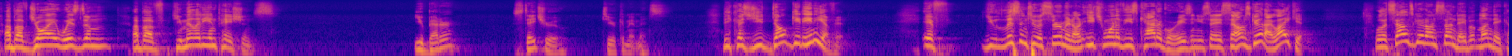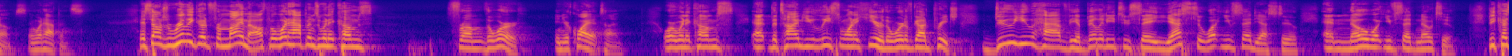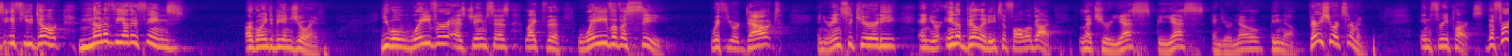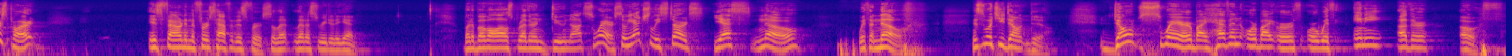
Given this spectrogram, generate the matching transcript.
above joy, wisdom, above humility and patience, you better stay true to your commitments because you don't get any of it. If you listen to a sermon on each one of these categories and you say, Sounds good, I like it. Well, it sounds good on Sunday, but Monday comes, and what happens? It sounds really good from my mouth, but what happens when it comes from the Word in your quiet time? Or when it comes at the time you least want to hear the Word of God preached? Do you have the ability to say yes to what you've said yes to and know what you've said no to? Because if you don't, none of the other things are going to be enjoyed. You will waver, as James says, like the wave of a sea with your doubt and your insecurity and your inability to follow God. Let your yes be yes and your no be no. Very short sermon in three parts. The first part is found in the first half of this verse, so let, let us read it again. But above all else, brethren, do not swear. So he actually starts yes, no, with a no. This is what you don't do. Don't swear by heaven or by earth or with any other oath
